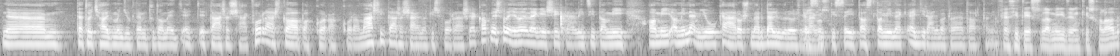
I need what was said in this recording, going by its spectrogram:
Tehát, hogyha mondjuk nem tudom, egy, egy, egy társaság forrást kap, akkor, akkor a másik társaságnak is forrás kell kapni, és van egy nagyon egészségtelen licit, ami, ami, ami nem jó, káros, mert belülről feszíti szét azt, aminek egy irányba kellene tartani. A feszítésről a mi időnk is halad.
